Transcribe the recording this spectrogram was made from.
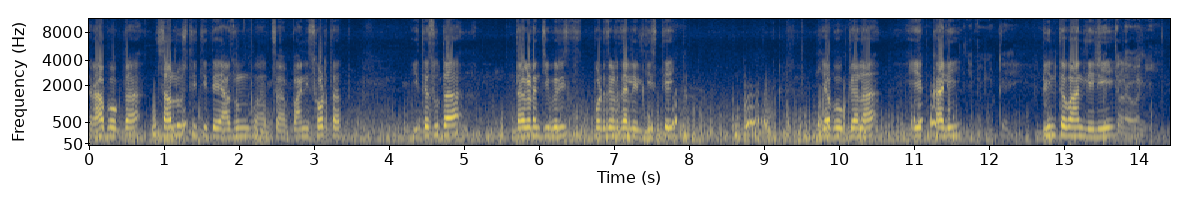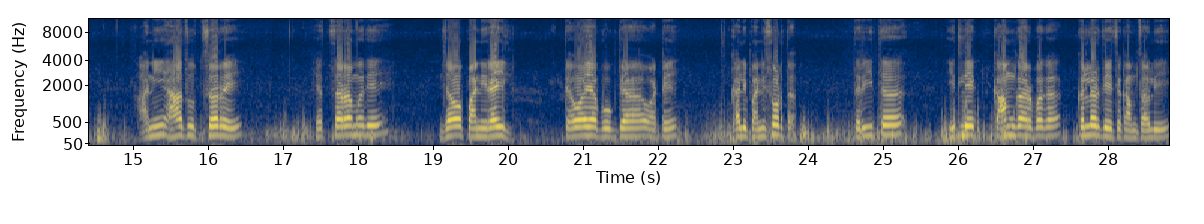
तर हा बोगदा चालू स्थितीत आहे. अजून चा- पाणी सोडतात. इथंसुद्धा दगडांची बरीच पडझड झालेली दिसते. या बोगद्याला एक खाली भिंत बांधलेली. आहे आणि हा जो चर आहे या चरामध्ये जेव्हा पाणी राहील तेव्हा या बोगद्या वाटे खाली पाणी सोडतात. तर इथं इथले कामगार बघा कलर द्यायचं काम चालू आहे.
